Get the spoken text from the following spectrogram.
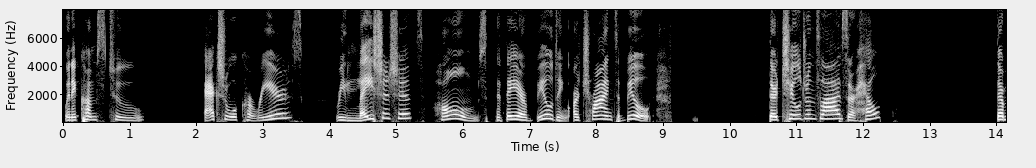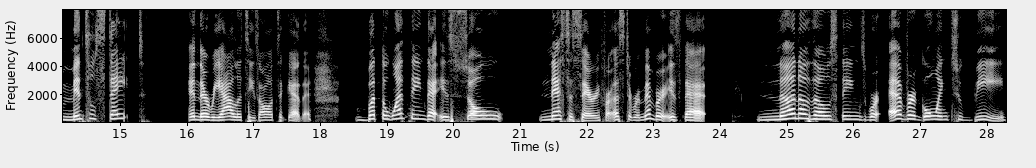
when it comes to actual careers, relationships, homes that they are building or trying to build, their children's lives, their health, their mental state, and their realities all together. But the one thing that is so necessary for us to remember is that none of those things were ever going to be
